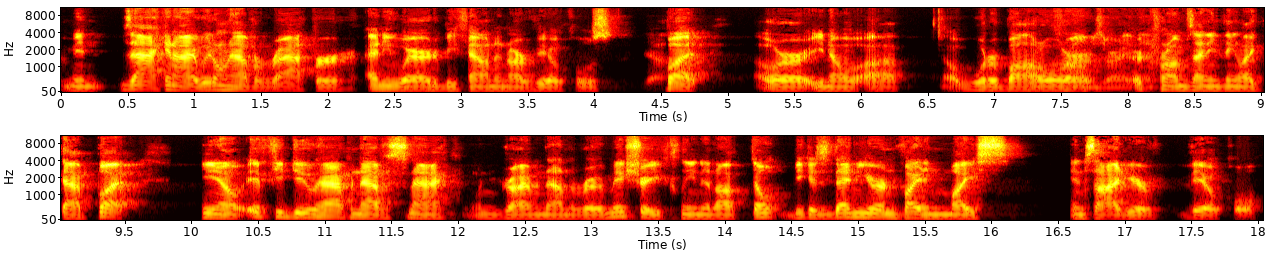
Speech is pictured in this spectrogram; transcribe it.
i mean zach and i we don't have a wrapper anywhere to be found in our vehicles Yeah. but or you know uh, a water bottle or Crumbs or or anything. crumbs, anything like that. But you know, if you do happen to have a snack when you're driving down the road, make sure you clean it up. Don't because then you're inviting mice inside your vehicle,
